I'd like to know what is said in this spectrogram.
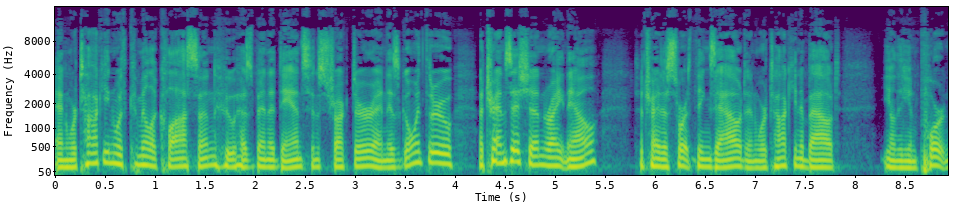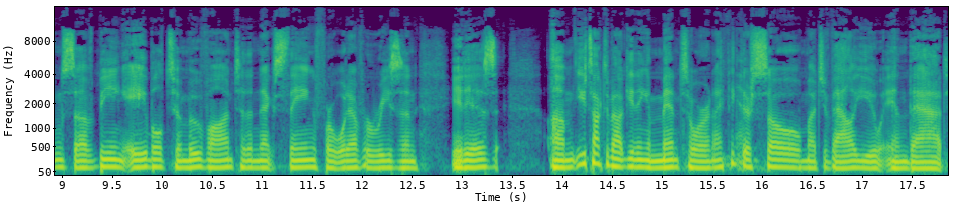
and we're talking with Camilla Clausen, who has been a dance instructor and is going through a transition right now to try to sort things out. And we're talking about you know the importance of being able to move on to the next thing for whatever reason it is. Um, you talked about getting a mentor, and I think there's so much value in that.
